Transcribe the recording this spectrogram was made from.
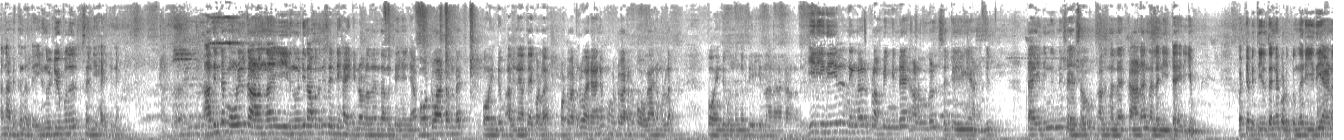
അത് നടുക്ക് നിർത്തി. ഇരുന്നൂറ്റി മുപ്പത് സെന്റി ഹൈറ്റിന്. അതിന്റെ മുകളിൽ കാണുന്ന ഈ ഇരുന്നൂറ്റി നാൽപ്പത്തഞ്ച് സെന്റി ഹൈറ്റിനുള്ളത് എന്താണെന്ന് വെച്ച് കഴിഞ്ഞ് കഴിഞ്ഞാൽ ഹോട്ട് വാട്ടറിന്റെ പോയിന്റും അതിനകത്തേക്കുള്ള ഹോട്ട് വാട്ടർ വരാനും ഹോട്ട് വാട്ടർ പോകാനുമുള്ള പോയിന്റ് കൊണ്ടുനിർത്തിയിരിക്കുന്നതാണ് കാണുന്നത്. ഈ രീതിയിൽ നിങ്ങൾ പ്ലംബിങ്ങിന്റെ അളവുകൾ സെറ്റ് ചെയ്യുകയാണെങ്കിൽ ടൈലിങ്ങിന് ശേഷവും അത് നല്ല കാണാൻ നല്ല നീറ്റായിരിക്കും ഒറ്റ ഭിത്തിയിൽ തന്നെ കൊടുക്കുന്ന രീതിയാണ്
